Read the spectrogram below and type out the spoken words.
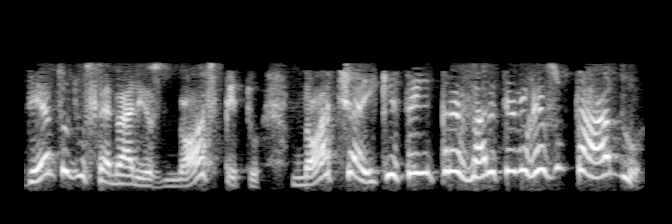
dentro do cenário inóspito, note aí que tem empresário tendo resultado.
